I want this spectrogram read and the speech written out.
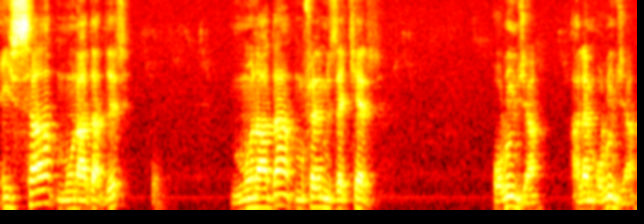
İsa munadadır. Munada müfred müzekker olunca, alem olunca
